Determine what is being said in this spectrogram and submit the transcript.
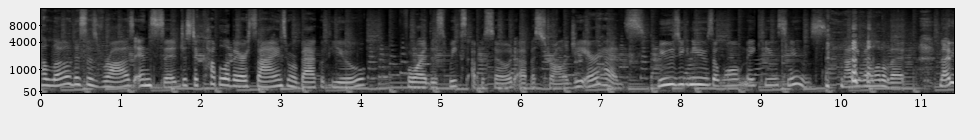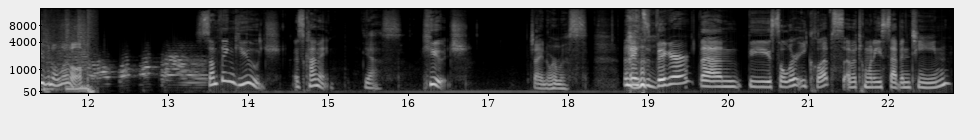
Hello, this is Roz and Sid, just a couple of air signs, and we're back with you for this week's episode of Astrology Airheads. News you can use that won't make you snooze. Not even a little bit. Not even a little. Something huge is coming. Yes. Huge. Ginormous. it's bigger than the solar eclipse of 2017.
